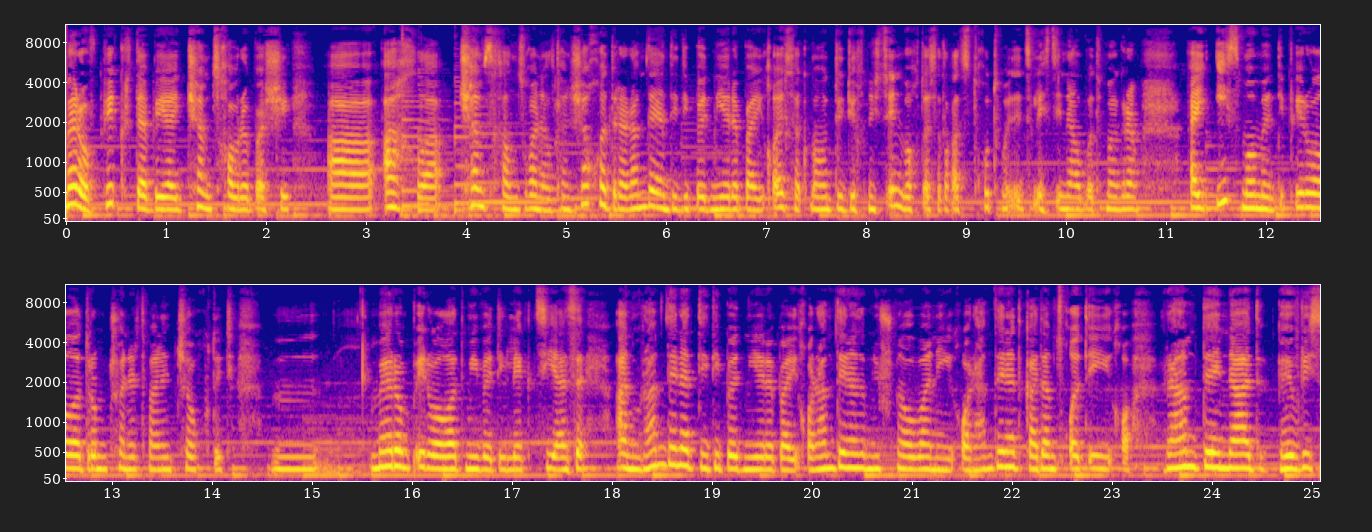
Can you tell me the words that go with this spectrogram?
მე რო ვფიქრდები აი ჩემ ცხოვრებაში ახლა ჩემს ხელმძღვანელთან შეხვედრა რამდენად დიდი ბედნიერება იყო ეს საკმაოდ დიდი ხნის წინ მოხდა სადღაც 15 წლის წინ ალბათ მაგრამ აი ის მომენტი პირველად რომ ჩვენ ერთმანეთს შევხვდით მე რომ პირველად მივედი ლექციაზე, ანუ რამდენად დიდი ბედნიერება იყო, რამდენად მნიშვნელოვანი იყო, რამდენად გადამწყვეტი იყო, რამდენად ბევრის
